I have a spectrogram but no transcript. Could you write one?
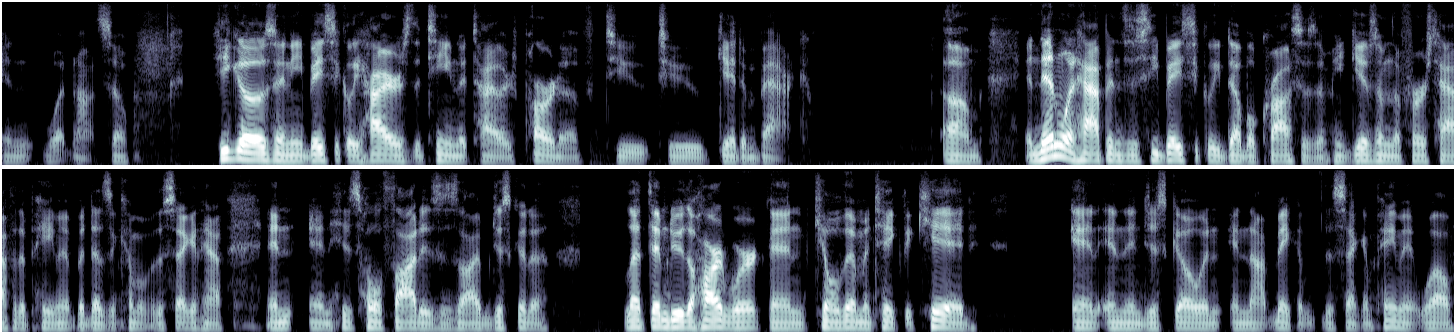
and whatnot. So he goes and he basically hires the team that Tyler's part of to to get him back. Um, and then what happens is he basically double crosses him. He gives him the first half of the payment, but doesn't come up with the second half. And and his whole thought is is I'm just gonna let them do the hard work, then kill them and take the kid, and and then just go and, and not make the second payment. Well,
